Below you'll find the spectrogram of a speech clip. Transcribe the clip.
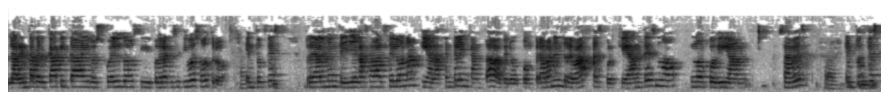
la renta per cápita y los sueldos y el poder adquisitivo es otro. Entonces, realmente llegas a Barcelona y a la gente le encantaba, pero compraban en rebajas porque antes no, no podían, ¿sabes? Entonces,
